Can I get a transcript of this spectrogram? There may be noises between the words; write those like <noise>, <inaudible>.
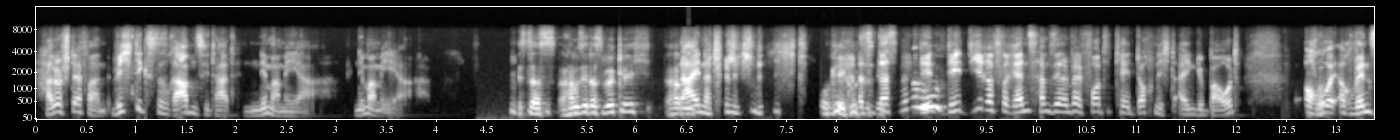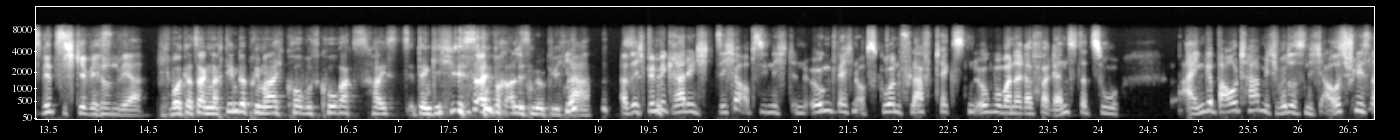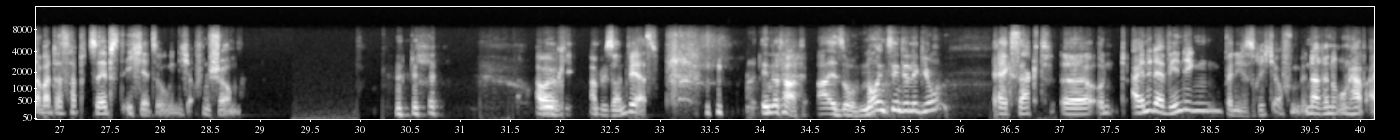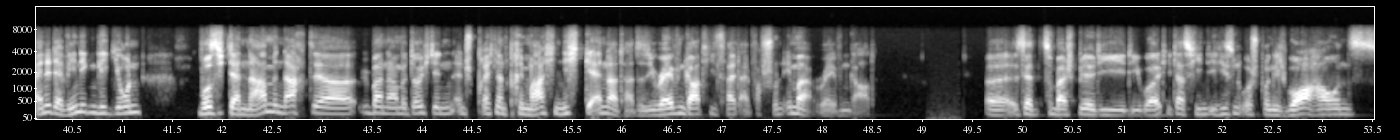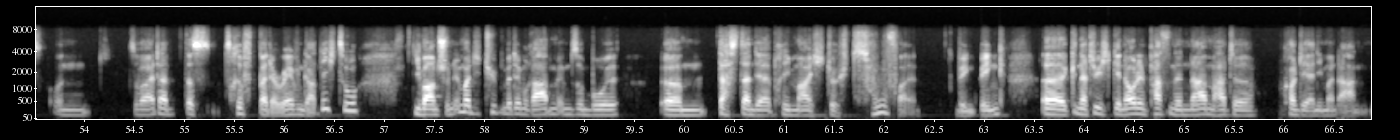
Hallo Stefan. Wichtigstes Rabenzitat: Nimmermehr. Nimmermehr. Ist das, haben Sie das wirklich? Haben Nein, natürlich nicht. Okay, gut. Also das, die, die, die, Referenz haben sie dann bei 40k doch nicht eingebaut. Auch, auch wenn es witzig gewesen wäre. Ich wollte gerade sagen, nachdem der Primarch Corvus Corax heißt, denke ich, <laughs> ist einfach alles möglich. Ne? Ja, also ich bin mir gerade nicht sicher, ob sie nicht in irgendwelchen obskuren Flufftexten irgendwo mal eine Referenz dazu eingebaut haben. Ich würde es nicht ausschließen, aber das habe selbst ich jetzt irgendwie nicht auf dem Schirm. <laughs> aber okay. amüsant wäre es. <laughs> In der Tat. Also, 19. Legion? Exakt. Äh, und eine der wenigen, wenn ich es richtig in Erinnerung habe, eine der wenigen Legionen, wo sich der Name nach der Übernahme durch den entsprechenden Primarchen nicht geändert hat. Also die Raven Guard hieß halt einfach schon immer Raven Guard. Äh, ist ja zum Beispiel die, die World Eaters die hießen ursprünglich Warhounds und so weiter. Das trifft bei der Raven Guard nicht zu. Die waren schon immer die Typen mit dem Raben im Symbol. Ähm, dass dann der Primarch durch Zufall, wink wink, äh, natürlich genau den passenden Namen hatte, konnte ja niemand ahnen.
